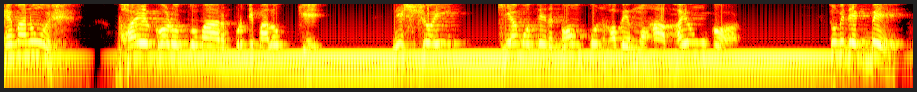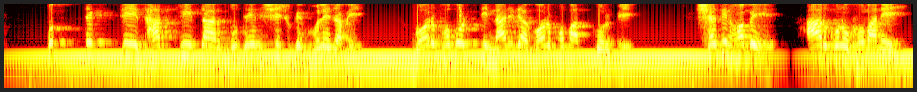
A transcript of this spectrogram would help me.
হে মানুষ, ভয় করো তোমার প্রতিপালককে। নিশ্চয়ই কিয়ামতের কম্পন হবে মহা ভয়ঙ্কর। তুমি দেখবে প্রত্যেকটি ধাত্রী তার দুধের শিশুকে ভুলে যাবে। গর্ভবর্তী নারীরা গর্ভপাত করবে। সেদিন হবে, আর কোনো ঘোমা নেই।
